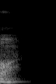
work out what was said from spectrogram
for.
